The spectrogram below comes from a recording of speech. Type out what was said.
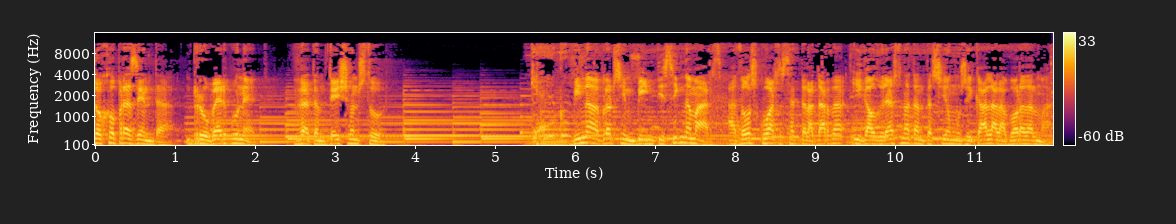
Soho presenta Robert Bonet, The Temptations Tour. Vine el pròxim 25 de març a dos quarts de set de la tarda i gaudiràs d'una tentació musical a la vora del mar.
